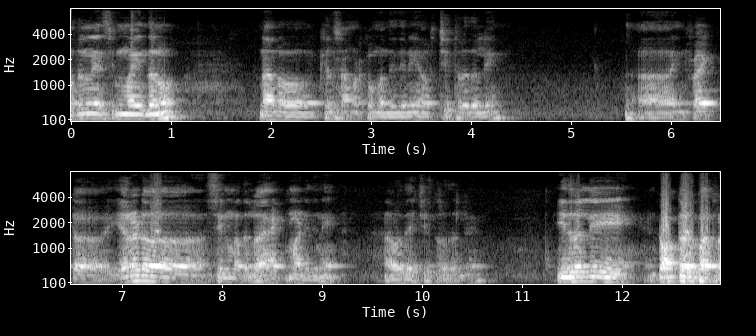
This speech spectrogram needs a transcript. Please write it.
ಮೊದಲನೇ ಸಿನಿಮಾಯಿಂದನೂ ನಾನು ಕೆಲಸ ಮಾಡ್ಕೊಂಡು ಬಂದಿದ್ದೀನಿ ಅವ್ರ ಚಿತ್ರದಲ್ಲಿ. ಇನ್ಫ್ಯಾಕ್ಟ್ ಎರಡು ಸಿನಿಮಾದಲ್ಲೂ ಆ್ಯಕ್ಟ್ ಮಾಡಿದ್ದೀನಿ ಅವ್ರದೇ ಚಿತ್ರದಲ್ಲಿ. ಇದರಲ್ಲಿ ಡಾಕ್ಟರ್ ಪಾತ್ರ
